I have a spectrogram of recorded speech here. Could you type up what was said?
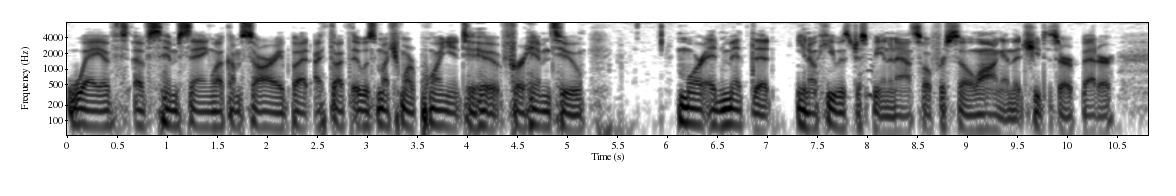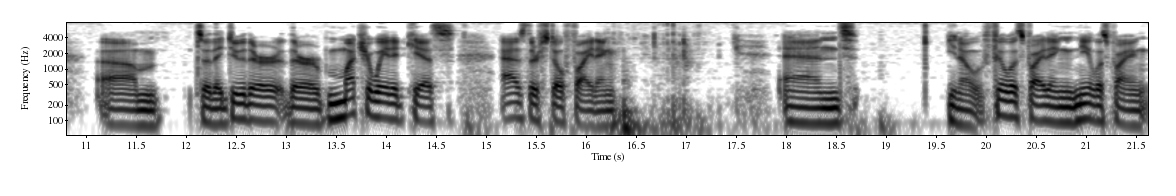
way of of him saying, "Look, I'm sorry," but I thought it was much more poignant to for him to more admit that you know, he was just being an asshole for so long and that she deserved better. Um, so they do their their much awaited kiss as they're still fighting. And you know, Phil is fighting, Neil is fighting,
